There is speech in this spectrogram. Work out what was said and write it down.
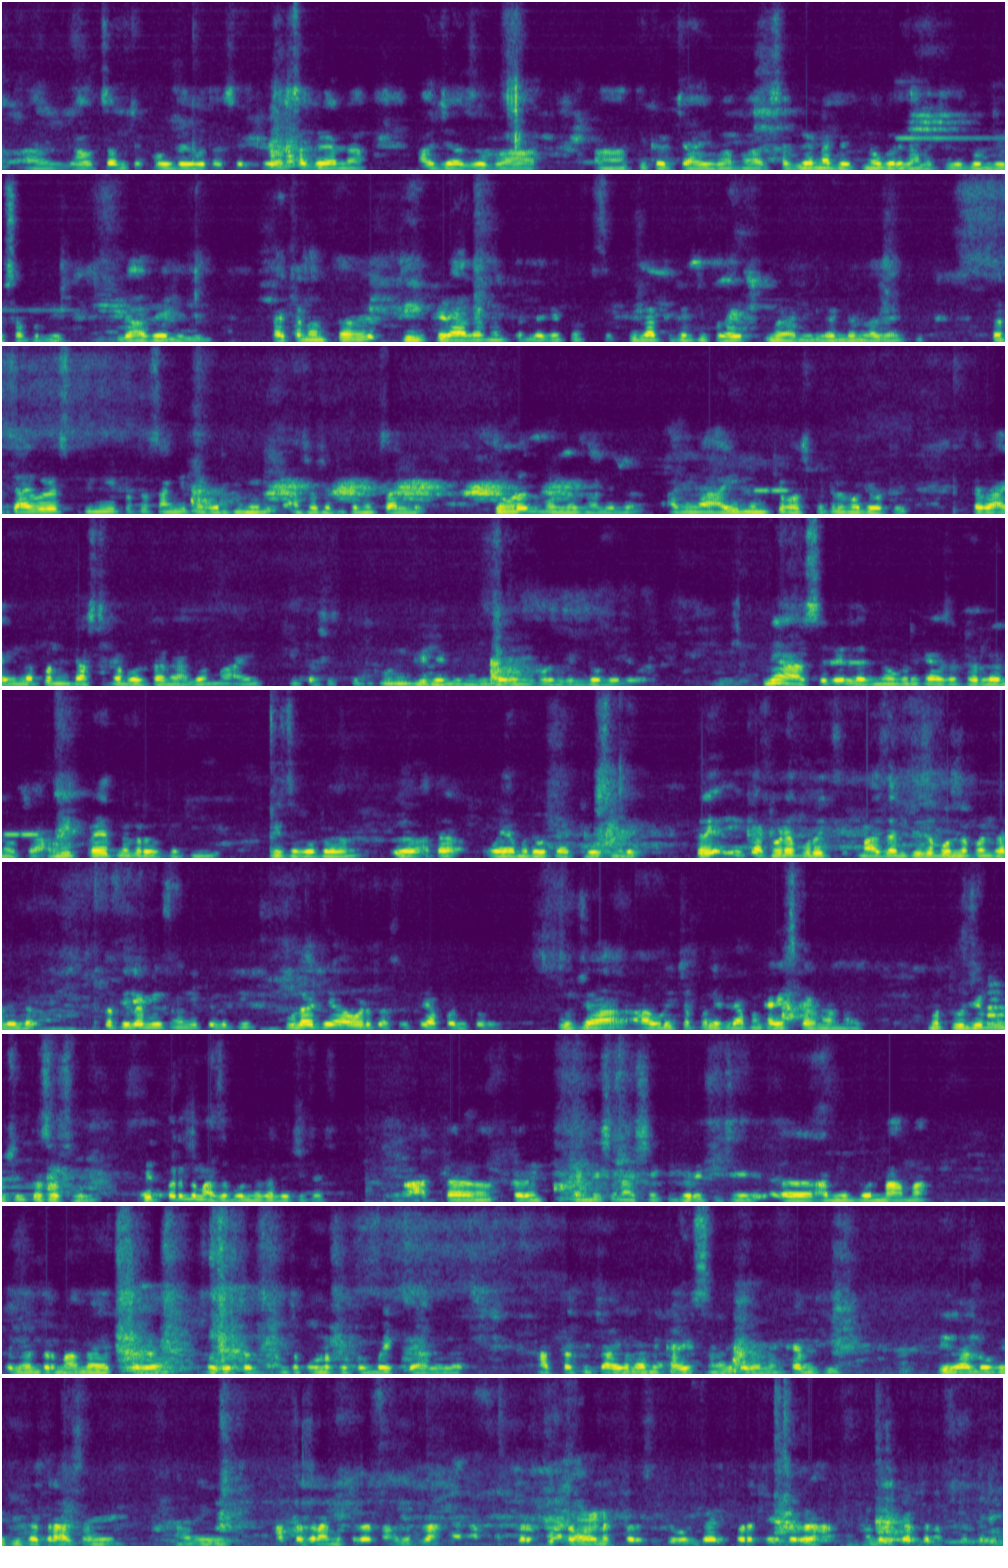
गावचं आमचे कुलदैवत असेल किंवा सगळ्यांना आजी आजोबा तिकडचे आई बाबा सगळ्यांना भेटणं वगैरे झालं तिथे दोन दिवसापूर्वी गावी आलेली. त्याच्यानंतर ती इकडे आल्यानंतर लगेचच तिला तिकडची फ्लाईट मिळाली लंडनला जायची. तर त्यावेळेस तिने फक्त सांगितलं की मी अशा अशा ठिकाणी चालले तेवढंच बोलणं झालेलं आणि आई नेमकी हॉस्पिटलमध्ये होती. तर आईला पण जास्त काय बोलता नाही आलं. मग आई ती तशीच ती तिकडून गेलेली म्हणजे घरून इकडून गेली डोंबिवलीवर नाही असं काही लग्न वगैरे काय असं ठरलं नव्हतं. आम्ही प्रयत्न करत होतो की तिचं बाबा आता वयामध्ये होतं अठ्ठावीसमध्ये. तर एक आठवड्यापूर्वीच माझं आणि तिचं बोलणं पण झालेलं. तर तिला मी सांगितलेलं की तुला जे आवडत असेल ते आपण करू. तुझ्या आवडीच्या पलीकडे आपण काहीच करणार नाही. मग तू जे बोलशील तसंच होईल. तिथपर्यंत माझं बोलणं झालं तिच्याशी. आता करंट कंडिशन अशी आहे की घरी तिचे आम्ही दोन मामा त्यानंतर मामा आहेत सगळ्या. सोबतच आमचं पूर्ण कुटुंब इकडे आलेलं आहे. आत्ता तिच्या आईला आम्ही काहीच सांगितलेलं नाही. कारण की तिला लोबीचा त्रास आहे आणि आता जर आम्ही तुला सांगितलं तर खूप भयानक परिस्थिती होऊन जाईल. परत हे सगळं हँडल करताना कुठेतरी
